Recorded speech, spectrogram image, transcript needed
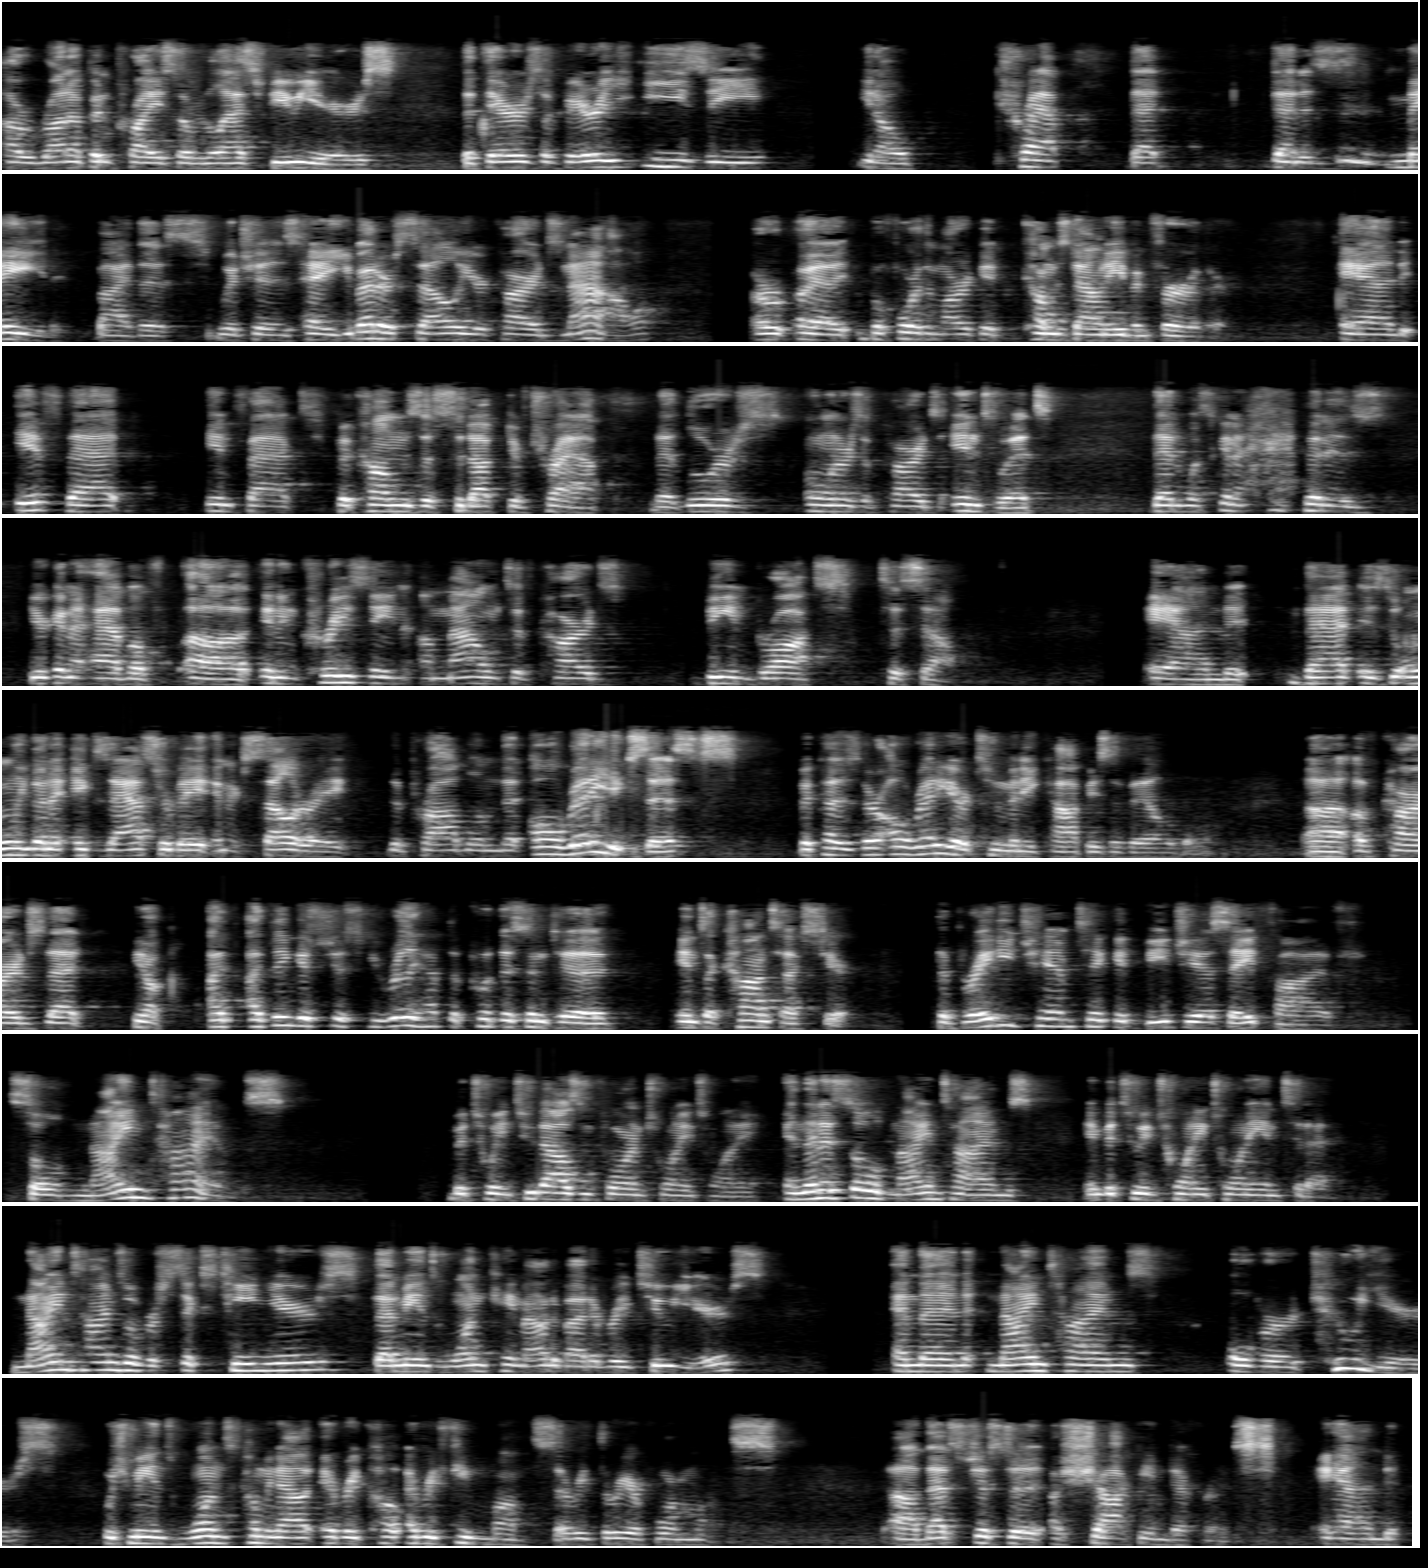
a run up in price over the last few years that there's a very easy, you know, trap that that is made by this, which is, hey, you better sell your cards now, or uh, before the market comes down even further. And if that, in fact, becomes a seductive trap that lures owners of cards into it, then what's going to happen is you're going to have a, uh, an increasing amount of cards being brought to sell. And that is only going to exacerbate and accelerate the problem that already exists because there already are too many copies available uh, of cards that you know. I, I think it's just you really have to put this into into context here. The Brady Champ ticket BGS 85 sold nine times between 2004 and 2020, and then it sold nine times in between 2020 and today. Nine times over 16 years, that means one came out about every two years. And then nine times over two years, which means one's coming out every every few months, every three or four months. Uh, that's just a, a shocking difference. And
